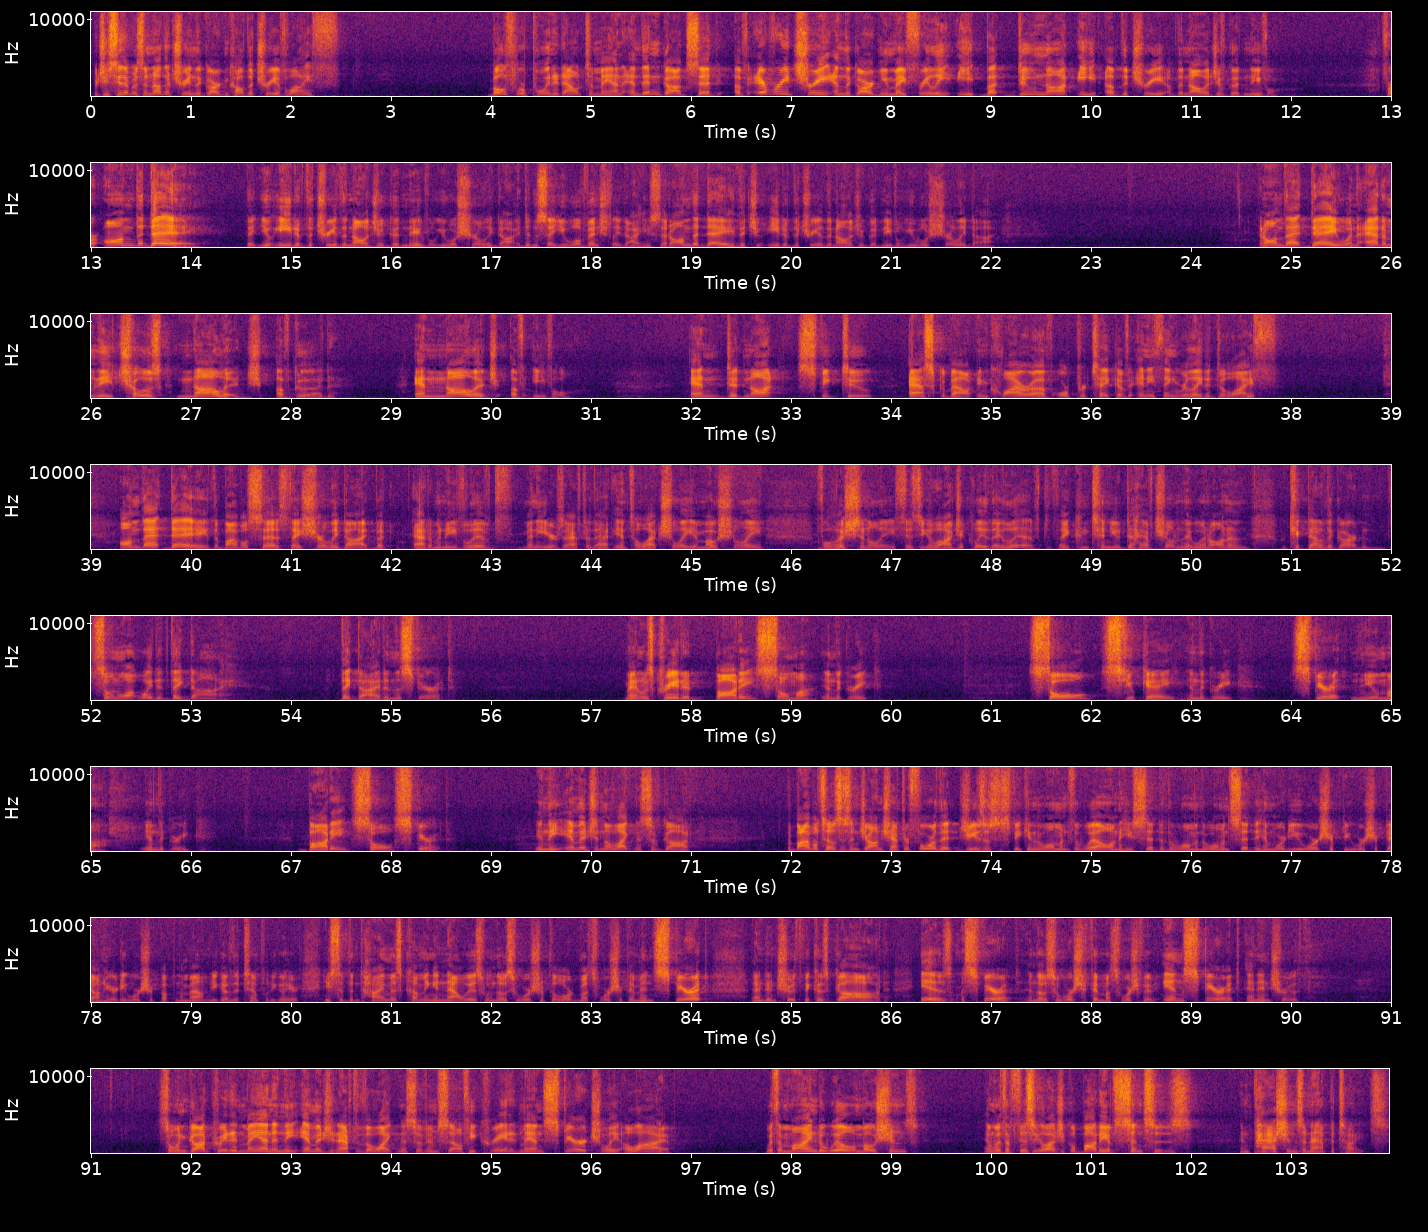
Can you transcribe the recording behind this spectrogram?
But you see, there was another tree in the garden called the tree of life. Both were pointed out to man, and then God said, Of every tree in the garden you may freely eat, but do not eat of the tree of the knowledge of good and evil. For on the day that you eat of the tree of the knowledge of good and evil, you will surely die. Didn't say you will eventually die. He said, On the day that you eat of the tree of the knowledge of good and evil, you will surely die. And on that day, when Adam and Eve chose knowledge of good and knowledge of evil, and did not speak to, ask about, inquire of, or partake of anything related to life, on that day, the Bible says they surely died. But Adam and Eve lived many years after that, intellectually, emotionally, volitionally, physiologically, they lived. They continued to have children. They went on and were kicked out of the garden. So, in what way did they die? They died in the spirit. Man was created body, soma in the Greek, Soul, psyche in the Greek. Spirit, pneuma in the Greek. Body, soul, spirit. In the image and the likeness of God. The Bible tells us in John chapter 4 that Jesus is speaking to the woman at the well, and he said to the woman, the woman said to him, Where do you worship? Do you worship down here? Do you worship up in the mountain? Do you go to the temple? Do you go here? He said, The time is coming and now is when those who worship the Lord must worship him in spirit and in truth, because God is a spirit, and those who worship him must worship him in spirit and in truth. So when God created man in the image and after the likeness of himself, he created man spiritually alive, with a mind, a will, emotions, and with a physiological body of senses and passions and appetites.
